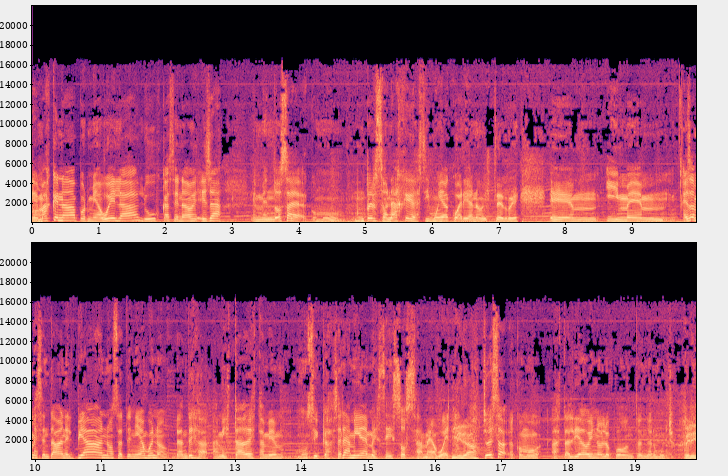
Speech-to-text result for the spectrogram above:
Eh, más que nada por mi abuela, Luz Casenave. Ella en Mendoza como un personaje así muy acuariano, ¿viste? Re. Eh, y me, ella me sentaba en el piano, o sea, tenía, bueno, grandes a- amistades también, músicas. O sea, era amiga de Mercedes Sosa, mi abuela. Mirá. Yo esa, como hasta el día de hoy no lo puedo entender mucho. Pero ¿y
